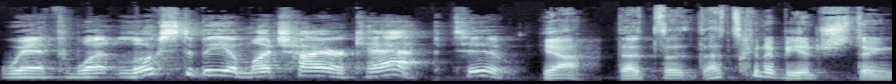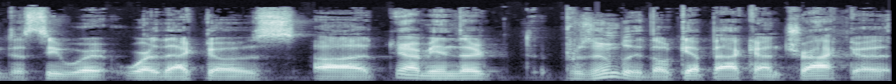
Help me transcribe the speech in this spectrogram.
with what looks to be a much higher cap, too. Yeah, that's uh, that's going to be interesting to see where, where that goes. Uh, yeah, I mean, they're presumably they'll get back on track uh,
